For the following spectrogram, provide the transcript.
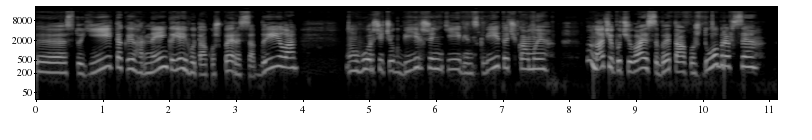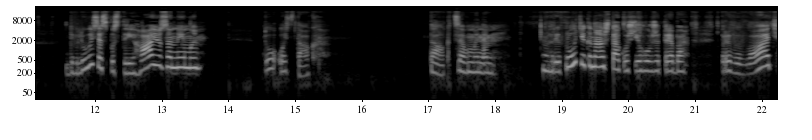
е, стоїть такий гарненький. Я його також пересадила. Горщичок більшенький, він з квіточками. Ну, наче почуває себе також добре все. Дивлюся, спостерігаю за ними. То ось так. Так, це в мене грейпфрутик наш, також його вже треба прививати.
